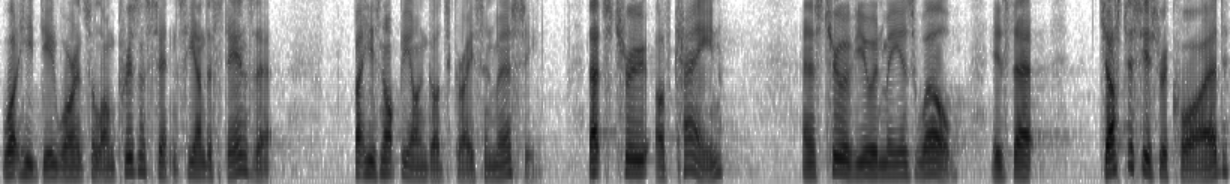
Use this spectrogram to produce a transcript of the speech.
what he did warrants a long prison sentence. He understands that. But he's not beyond God's grace and mercy. That's true of Cain, and it's true of you and me as well, is that justice is required,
